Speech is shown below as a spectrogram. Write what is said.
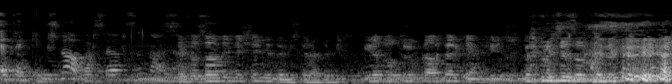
etek giymiş. Ne yaparsa yapsınlar yani. Sefa sadece şey de demiş herhalde. Bir, biraz oturup kalkarken frikik vermece zorlanıyor.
